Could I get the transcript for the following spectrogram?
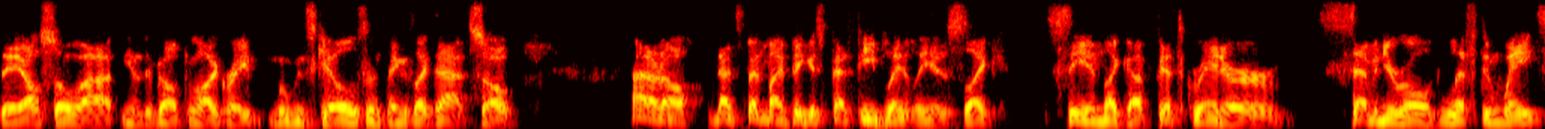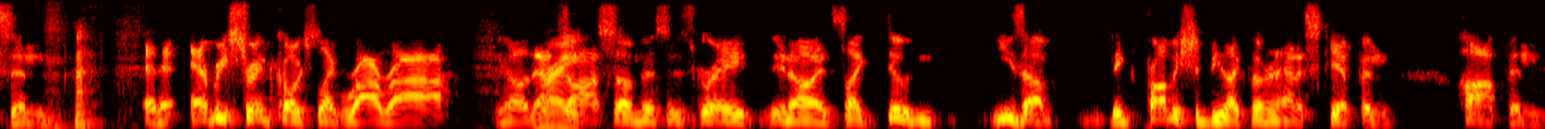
They also uh, you know develop a lot of great movement skills and things like that. So i don't know. That's been my biggest pet peeve lately is like seeing like a fifth grader seven year old lifting weights and and every strength coach like rah rah. You know that's Right. awesome. This is great. You know it's like dude ease up. They probably should be like learning how to skip and hop and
